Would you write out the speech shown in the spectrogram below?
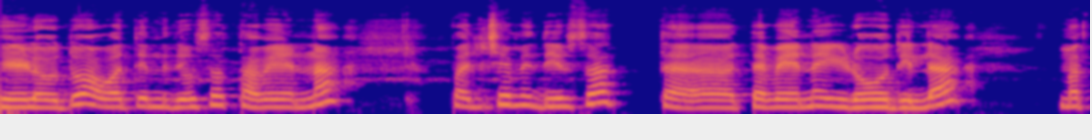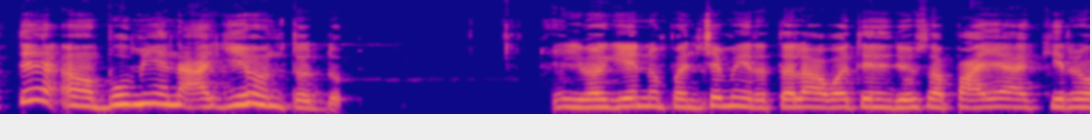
ಹೇಳೋದು. ಅವತ್ತಿನ ದಿವಸ ತವೆಯನ್ನು, ಪಂಚಮಿ ದಿವಸ ತವೆಯನ್ನು ಇಡೋದಿಲ್ಲ. ಮತ್ತು ಭೂಮಿಯನ್ನು ಅಗಿಯುವಂಥದ್ದು. ಇವಾಗೇನು ಪಂಚಮಿ ಇರುತ್ತಲ್ಲ, ಅವತ್ತಿನ ದಿವಸ ಪಾಯ ಹಾಕಿರೋ,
